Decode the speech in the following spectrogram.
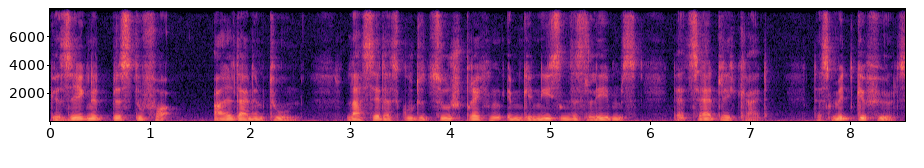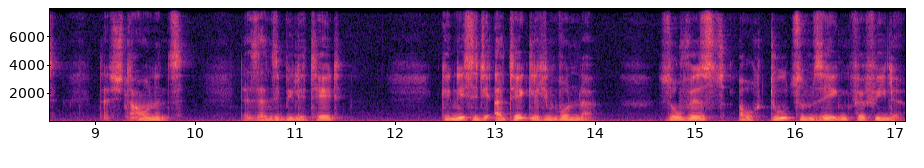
Gesegnet bist du vor all deinem Tun. Lass dir das Gute zusprechen im Genießen des Lebens, der Zärtlichkeit, des Mitgefühls, des Staunens, der Sensibilität. Genieße die alltäglichen Wunder, so wirst auch du zum Segen für viele.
